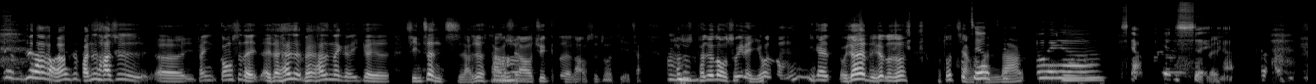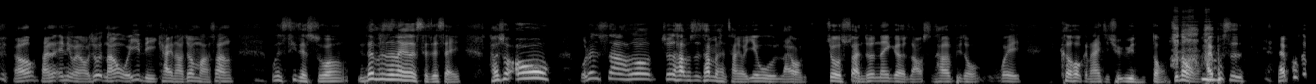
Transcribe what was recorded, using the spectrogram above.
对他好像是，反正他是呃，反正公司的呃，他是他是那个一个行政职啊，就是常常需嗯要去跟老师做接洽。他就嗯他就露出一点疑惑，说嗯，应该我觉得你就说我都讲完啦、这个对呀嗯，想骗谁对呀？然后反正 anyway，我就然后我一离开，然后就马上问 C 的说，你认不认识那个谁谁谁？他说哦，我认识啊。他说就是他们是他们很常有业务来往，就算就是那个老师，他比如会课后跟他一起去运动，就那种还不是 还不是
